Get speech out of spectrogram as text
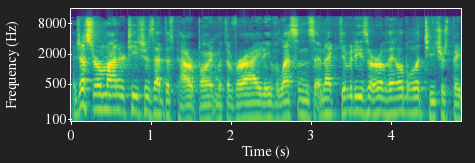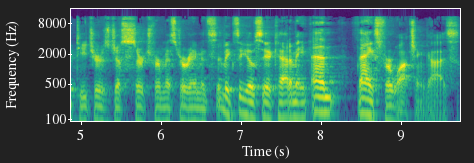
And just a reminder, teachers, that this PowerPoint with a variety of lessons and activities are available at Teachers Pay Teachers. Just search for Mr. Raymond Civics EOC Academy. And thanks for watching, guys.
